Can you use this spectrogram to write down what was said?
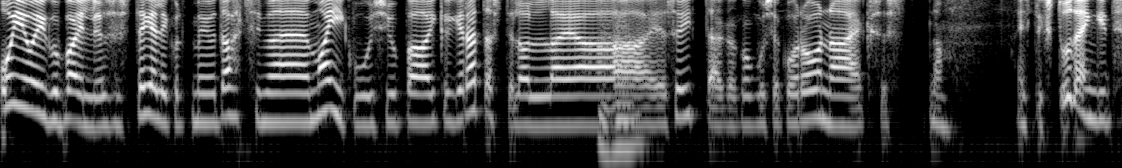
oi-oi kui palju, sest tegelikult me ju tahtsime maikuus juba ikkagi ratastel olla ja mm, -hmm. ja sõita, aga kogu see koroonaaeg, sest noh, esiteks tudengid,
